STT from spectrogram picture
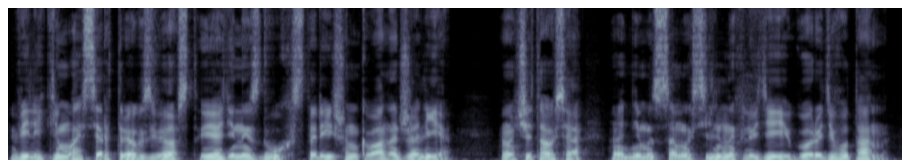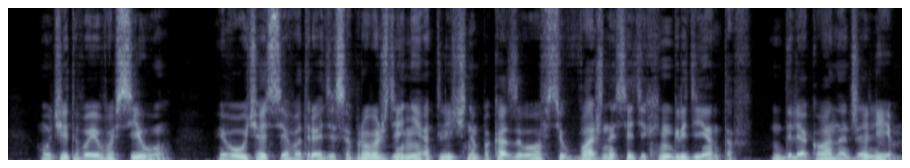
великий мастер трех звезд и один из двух старейшин клана Джали. Он считался одним из самых сильных людей в городе Вутан. Учитывая его силу, его участие в отряде сопровождения отлично показывало всю важность этих ингредиентов для клана Джали.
